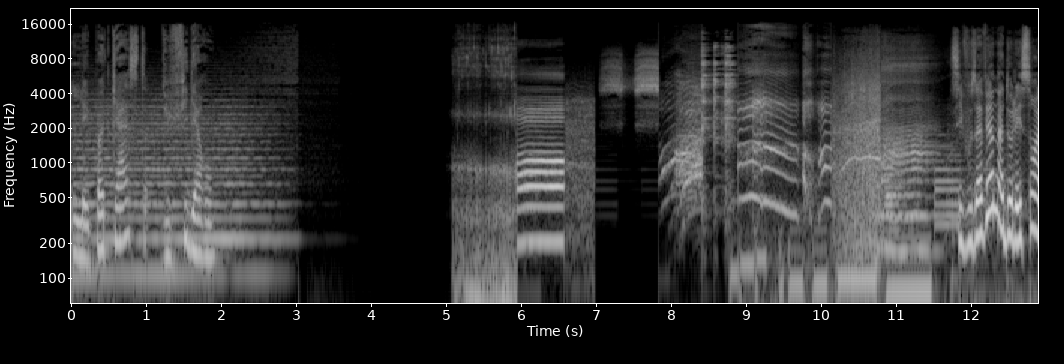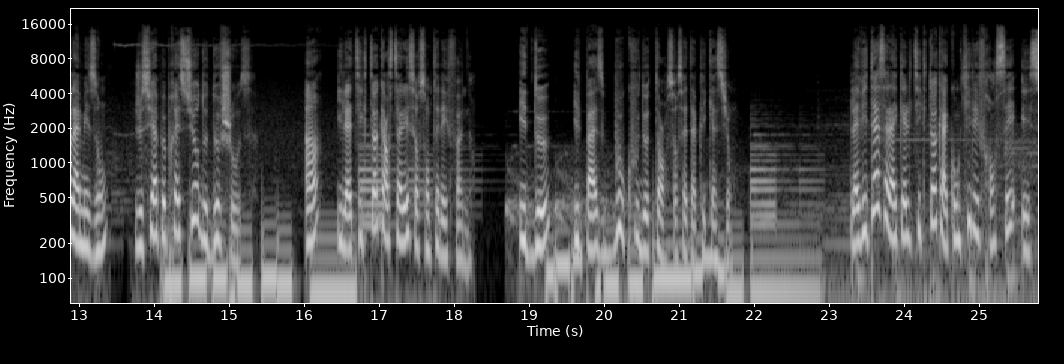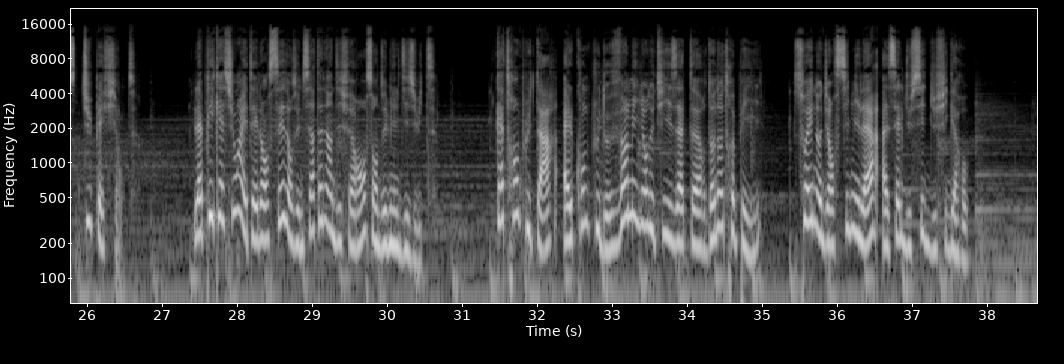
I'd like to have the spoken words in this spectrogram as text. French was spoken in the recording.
Les podcasts du Figaro. Si vous avez un adolescent à la maison, je suis à peu près sûre de deux choses. Un, il a TikTok installé sur son téléphone. Et deux, il passe beaucoup de temps sur cette application. La vitesse à laquelle TikTok a conquis les Français est stupéfiante. L'application a été lancée dans une certaine indifférence en 2018. Quatre ans plus tard, elle compte plus de 20 millions d'utilisateurs dans notre pays, soit une audience similaire à celle du site du Figaro.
